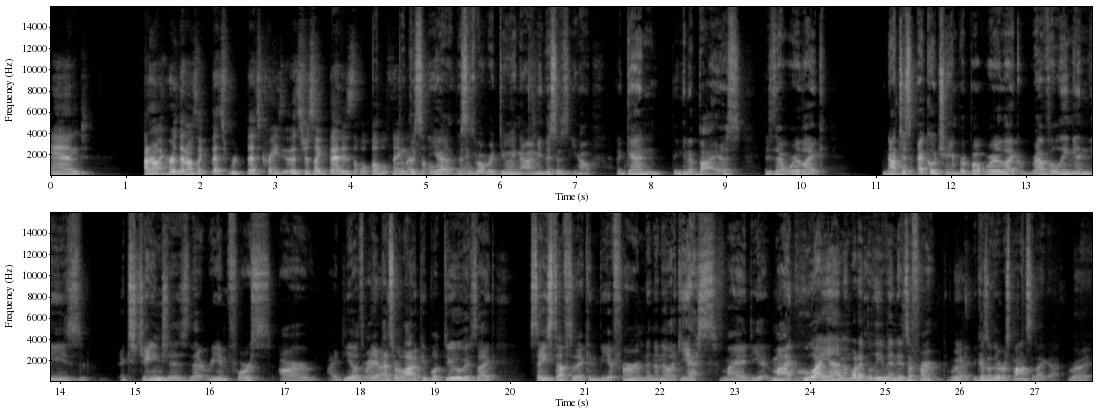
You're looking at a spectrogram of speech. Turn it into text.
And I don't know. I heard that and I was like, "That's that's crazy. That's just like that is the whole bubble thing. But that's this, the whole yeah, this thing. is what we're doing now. I mean, this is you know, again, thinking of bias is that we're like not just echo chamber, but we're like reveling in these exchanges that reinforce our ideals, right? Yeah. That's what a lot of people do is like say stuff so that it can be affirmed, and then they're like, yes, my idea, my who I am and what I believe in is affirmed, Right. Because of the response that I got Right.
